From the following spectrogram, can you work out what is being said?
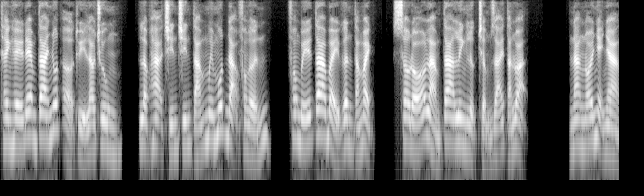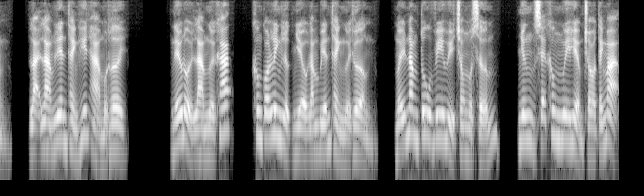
Thành hề đem ta nhốt ở thủy lao trung lập hạ 9981 đạo phong ấn, phong bế ta bảy gân tám mạch, sau đó làm ta linh lực chậm rãi tán loạn. Nàng nói nhẹ nhàng, lại làm liên thành hít hà một hơi. Nếu đổi làm người khác, không có linh lực nhiều lắm biến thành người thường, mấy năm tu vi hủy trong một sớm, nhưng sẽ không nguy hiểm cho tánh mạng.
